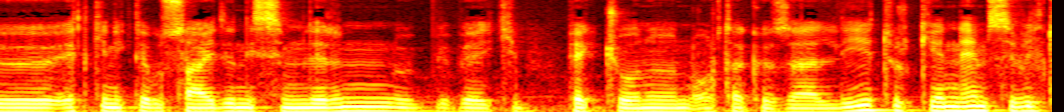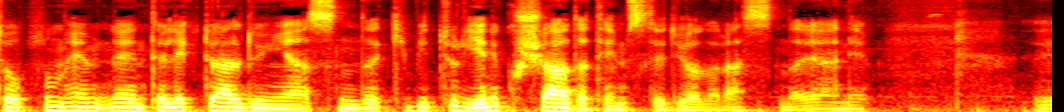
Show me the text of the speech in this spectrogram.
e, etkinlikte bu saydığın isimlerin belki pek çoğunun ortak özelliği Türkiye'nin hem sivil toplum hem de entelektüel dünyasındaki bir tür yeni kuşağı da temsil ediyorlar aslında. Yani e,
